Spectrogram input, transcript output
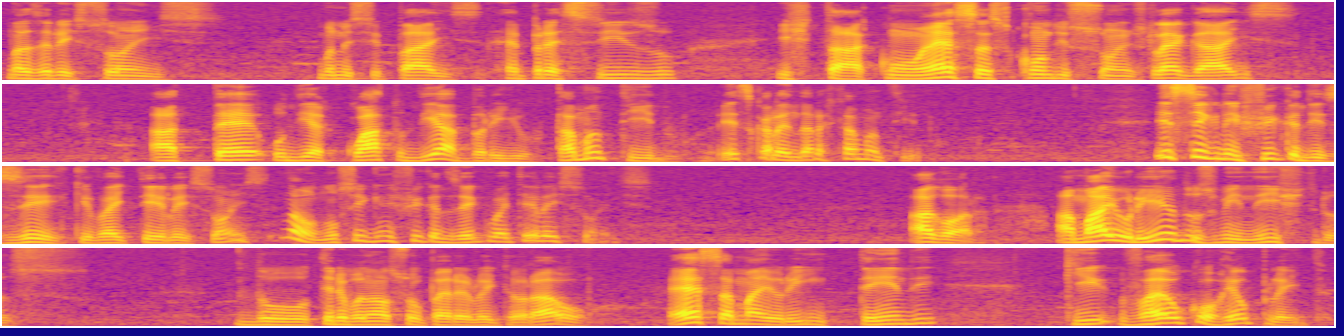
nas eleições municipais é preciso estar com essas condições legais até o dia 4 de abril. Está mantido. Esse calendário está mantido. Isso significa dizer que vai ter eleições? Não, não significa dizer que vai ter eleições. Agora, a maioria dos ministros do Tribunal Superior Eleitoral, essa maioria entende que vai ocorrer o pleito.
